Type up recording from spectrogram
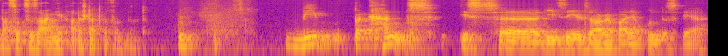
was sozusagen hier gerade stattgefunden gefunden hat. Wie bekannt ist äh, die Seelsorge bei der Bundeswehr?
